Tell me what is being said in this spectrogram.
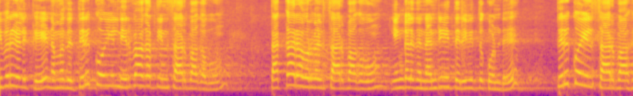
இவர்களுக்கு நமது திருக்கோயில் நிர்வாகத்தின் சார்பாகவும் தக்கார் அவர்கள் சார்பாகவும் எங்களது நன்றியை தெரிவித்துக் கொண்டு திருக்கோயில் சார்பாக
